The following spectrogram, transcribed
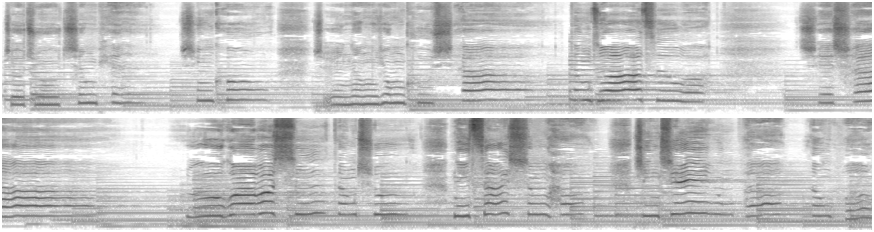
遮住整片星空，只能用苦笑当作自我解嘲。如果不是当初你在身后紧紧拥抱了我。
